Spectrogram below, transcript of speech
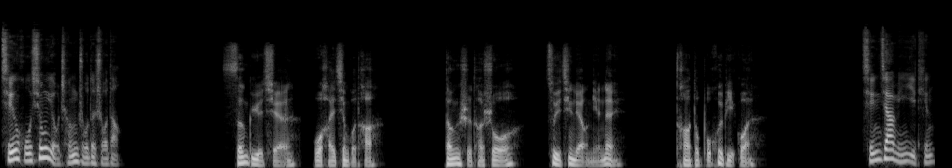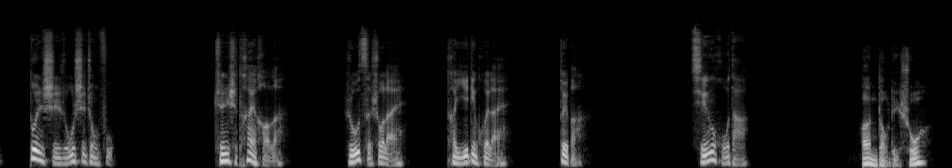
秦胡胸有成竹的说道。三个月前我还见过他，当时他说最近两年内。他都不会闭关。秦家明一听，顿时如释重负，真是太好了。如此说来，他一定会来，对吧？秦胡答：“按道理说，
